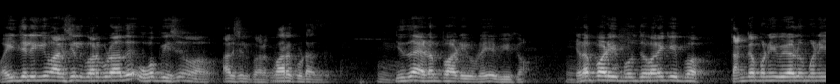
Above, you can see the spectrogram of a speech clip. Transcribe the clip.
வைத்தியலிங்கம் அரசியலுக்கு வரக்கூடாது ஓபிஎஸும் அரசியலுக்கு வரக்கூடாது. வரக்கூடாது. இதுதான் எடப்பாடியுடைய வீகம். எடப்பாடியை பொறுத்த வரைக்கும் இப்போ தங்கமணி வேலுமணி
